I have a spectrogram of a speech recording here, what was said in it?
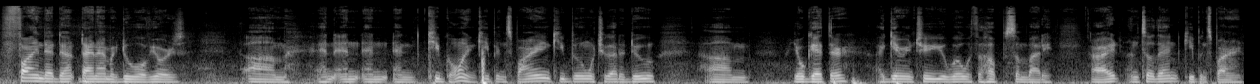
find that d- dynamic duo of yours um, and, and, and, and keep going, keep inspiring, keep doing what you got to do. Um, You'll get there. I guarantee you will with the help of somebody. All right. Until then, keep inspiring.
